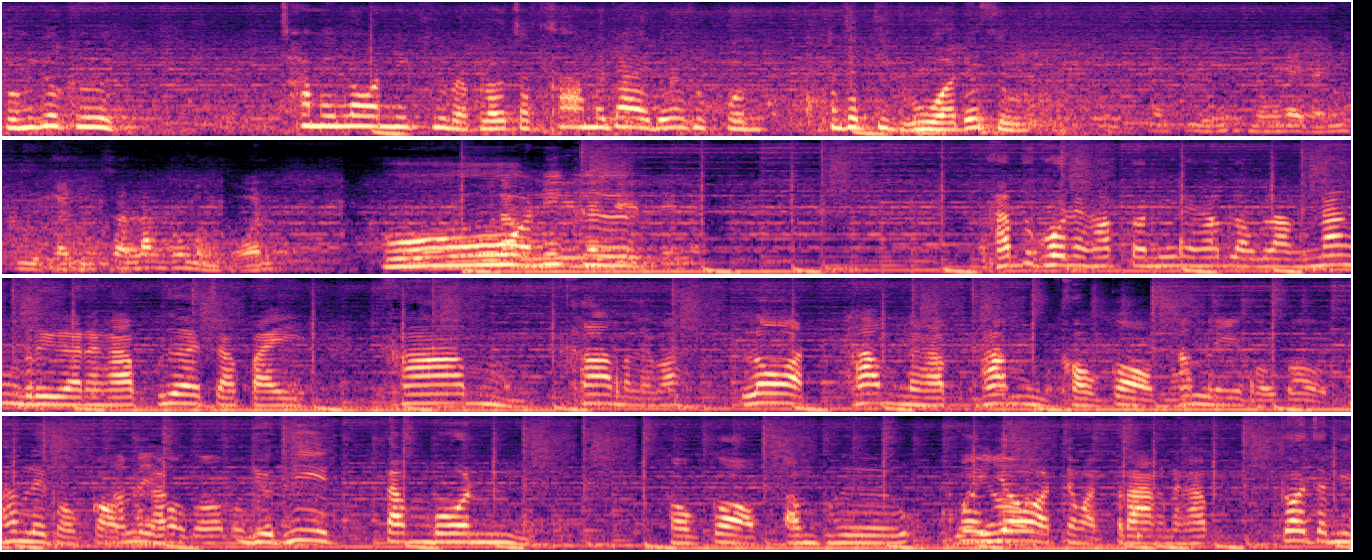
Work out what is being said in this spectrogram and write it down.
ตรงนี้ก็คือ ถ้าไม่รอดนี่คือแบบเราจะข้ามไม่ได้ด้วยทุกคน มันจะติดหัวด้วยสูหนุ่มได้แต่นี่ คือการสั้นล่างก็เหมือนกันโอ้อันนี้คือ ครับทุกคนนะครับตอนนี้นะครับเรากำลังนั่งเรือนะครับ เพื่อจะไปข้ามข้ามอะไรวะลอดถ้ำนะครับถ้ำเขากรอบนะ ถ้ำเลเขาก็ ถ้ำเลยเขากรอบถ้ำเลนะครับเขากรอบอยู่ที่ตำบลเขากรอบอำเภอห้วยยอดจังหวัดตรังนะครับ ก็จะมี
